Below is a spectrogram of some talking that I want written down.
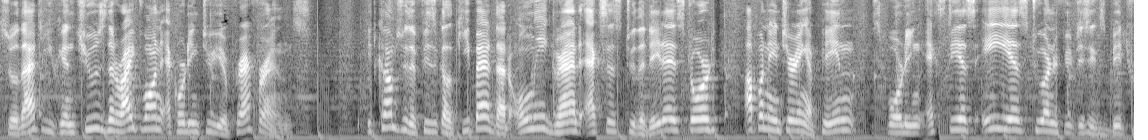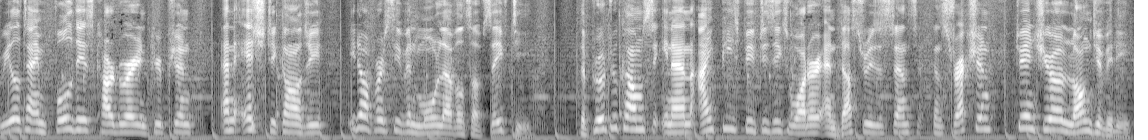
so that you can choose the right one according to your preference. It comes with a physical keypad that only grant access to the data stored upon entering a pin sporting XTS AES 256-bit real-time full disk hardware encryption and edge technology, it offers even more levels of safety. The Pro 2 comes in an IP56 water and dust resistance construction to ensure longevity.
